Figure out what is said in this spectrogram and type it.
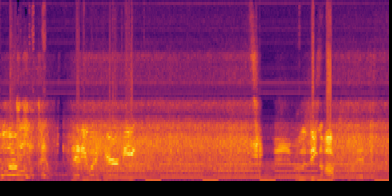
Hello? Can anyone hear me? Losing oxygen.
